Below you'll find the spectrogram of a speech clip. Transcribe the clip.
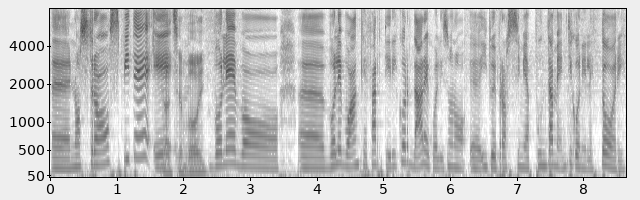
eh, nostro ospite e Grazie a voi. mh, Volevo, eh, volevo anche farti ricordare quali sono eh, i tuoi prossimi appuntamenti con i lettori.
